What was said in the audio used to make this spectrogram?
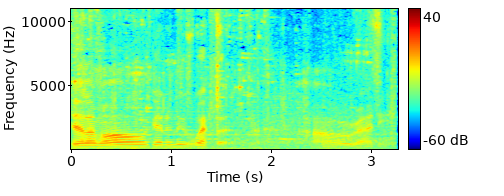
Kill them all, get a new weapon. Alrighty.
